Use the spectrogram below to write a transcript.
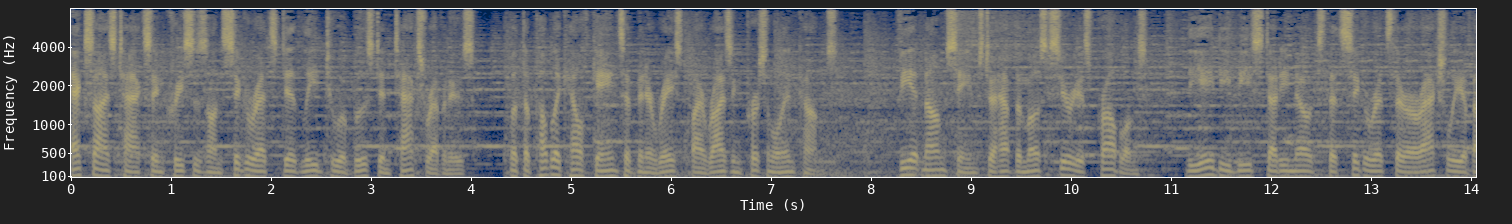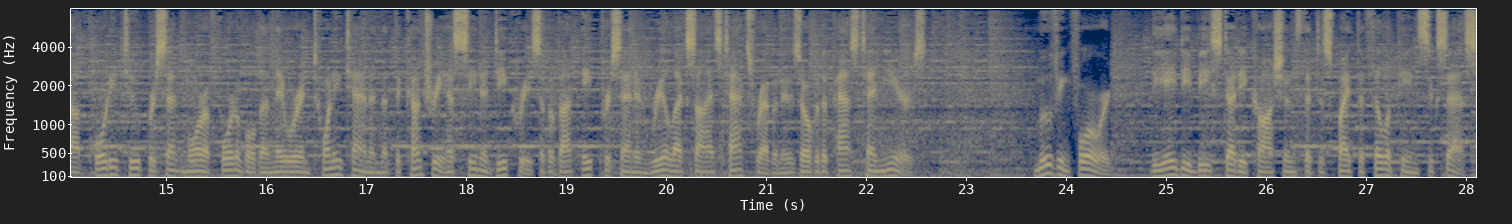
excise tax increases on cigarettes did lead to a boost in tax revenues, but the public health gains have been erased by rising personal incomes. Vietnam seems to have the most serious problems. The ADB study notes that cigarettes there are actually about 42% more affordable than they were in 2010 and that the country has seen a decrease of about 8% in real excise tax revenues over the past 10 years. Moving forward, the ADB study cautions that despite the Philippines' success,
